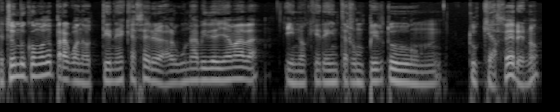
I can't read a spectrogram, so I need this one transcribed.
Esto es muy cómodo para cuando tienes que hacer alguna videollamada y no quieres interrumpir tus quehaceres, ¿no?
